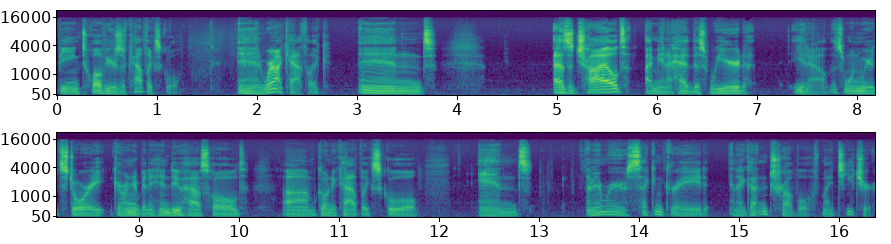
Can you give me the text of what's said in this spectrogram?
being 12 years of Catholic school, and we're not Catholic, and as a child, I mean, I had this weird, you know, this one weird story growing up in a Hindu household, um, going to Catholic school. And I remember we were second grade and I got in trouble with my teacher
